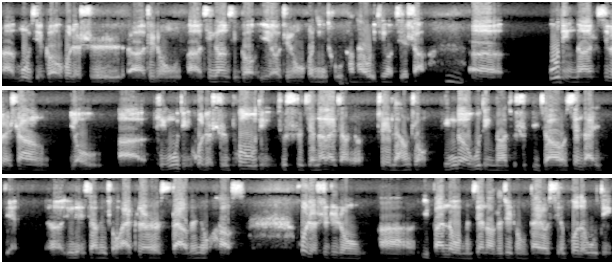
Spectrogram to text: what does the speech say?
呃木结构，或者是呃、啊、这种呃轻钢结构，也有这种混凝土。刚才我已经有介绍。嗯。呃，屋顶呢，基本上有啊平屋顶或者是坡屋顶，就是简单来讲有这两种。平的屋顶呢，就是比较现代一点，呃，有点像那种 Eckler style 的那种 house，或者是这种啊一般的我们见到的这种带有斜坡的屋顶。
